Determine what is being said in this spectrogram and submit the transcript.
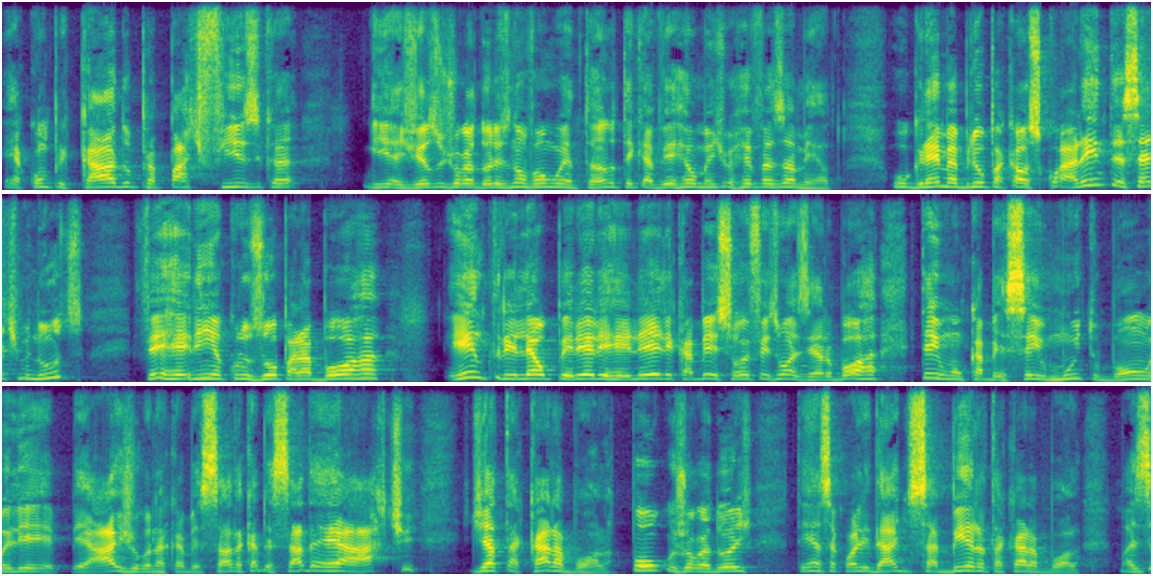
é complicado para a parte física e às vezes os jogadores não vão aguentando, tem que haver realmente o um revezamento. O Grêmio abriu para cá aos 47 minutos, Ferreirinha cruzou para a Borra, entre Léo Pereira e René, ele cabeceou e fez 1 a 0 Borra tem um cabeceio muito bom, ele é, é ágil na cabeçada. A cabeçada é a arte de atacar a bola. Poucos jogadores têm essa qualidade de saber atacar a bola. Mas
